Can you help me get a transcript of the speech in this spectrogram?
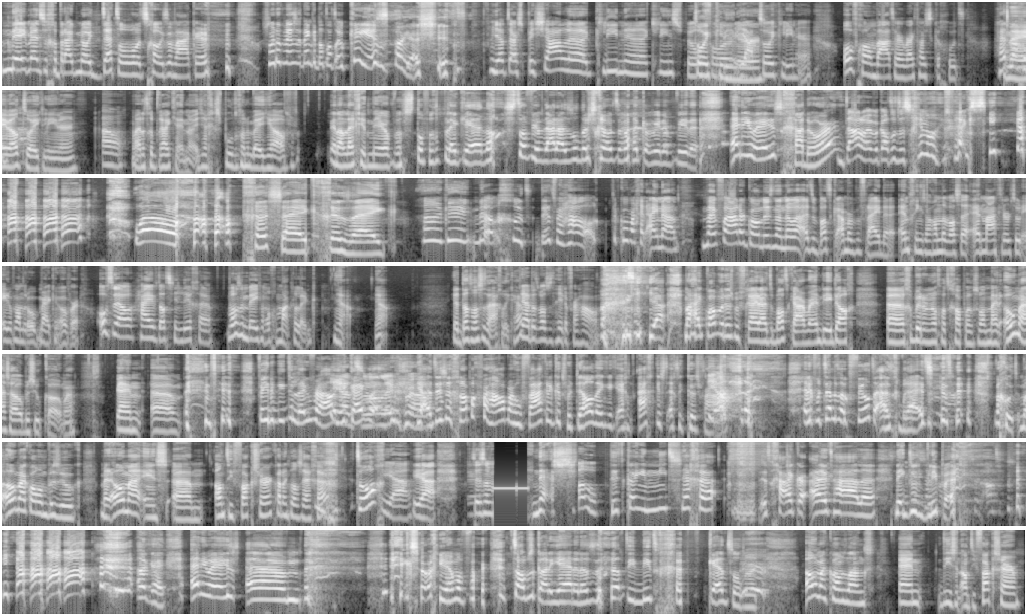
Nee, mensen gebruiken nooit Dettol om het schoon te maken. Voordat mensen denken dat dat oké is. Oh ja, shit. Je hebt daar speciale clean, eh, clean spul Toy voor. cleaner. Ja, toy cleaner. Of gewoon water, werkt hartstikke goed. Het Nee, wel toy cleaner. Oh. Maar dat gebruik jij nooit. Jij spoelt gewoon een beetje af. En dan leg je het neer op een stoffig plekje. En dan stop je hem daarna zonder schoon te maken weer naar binnen. Anyways, ga door. Daarom heb ik altijd een schimmelinfectie. Wow. gezeik, gezeik. Oké, nou goed. Dit verhaal, er komt maar geen einde aan. Mijn vader kwam dus naar Noah uit de badkamer bevrijden. En ging zijn handen wassen en maakte er toen een of andere opmerking over. Oftewel, hij heeft dat zien liggen. Was een beetje ongemakkelijk. Ja, ja. Dat was het eigenlijk, hè? Ja, dat was het hele verhaal. ja, maar hij kwam me dus bevrijden uit de badkamer. En die dag eh, gebeurde er nog wat grappigs, want mijn oma zou op bezoek komen. En ehm vind je het niet een leuk verhaal? ja, je het kijkt is wel een leuk verhaal. Ja, het is een grappig verhaal, maar hoe vaker ik het vertel, denk ik echt... Eigenlijk is het echt een kutverhaal. Ja. En ik vertel het ook veel te uitgebreid. maar goed, mijn oma kwam op bezoek. Mijn oma is ehm antivaxer, kan ik wel zeggen. Toch? Ja. Ja. Het is een... Nee, shit, Oh, dit kan je niet zeggen. Dit ga ik eruit halen. Nee, ik doe het bliepen. ja. Oké, anyways. ehm, ik zorg hier helemaal voor Tom's carrière. Dat, dat hij niet gecanceld wordt. Oma kwam langs en die is een antivaxer.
